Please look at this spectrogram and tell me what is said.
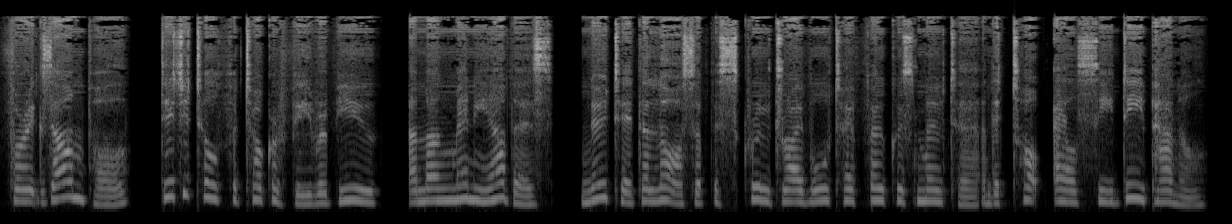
For example, Digital Photography Review, among many others, noted the loss of the screw-drive autofocus motor and the top LCD panel.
